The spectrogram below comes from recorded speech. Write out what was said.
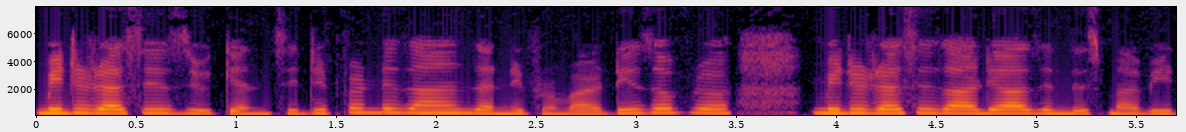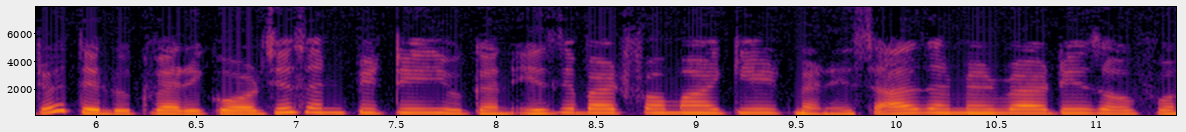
midi dresses you can see different designs and different varieties of uh, midi dresses ideas in this my video. They look very gorgeous and pretty. You can easily buy it from market. Many styles and many varieties of uh,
